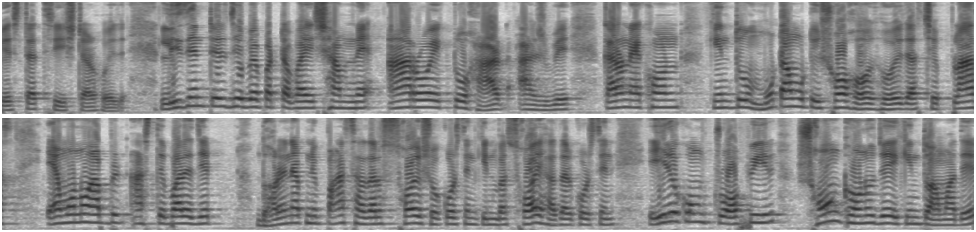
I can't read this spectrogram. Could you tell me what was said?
বেসটা থ্রি স্টার হয়ে যায়। লিজেন্টের যে ব্যাপারটা ভাই, সামনে আরও একটু হার্ড আসবে। কারণ এখন কিন্তু মোটামুটি সহজ হয়ে যাচ্ছে। প্লাস এমনও আপডেট আসতে পারে যে ধরেন আপনি পাঁচ হাজার ছয়শো করছেন কিংবা ছয় হাজার করছেন, এইরকম ট্রফির সংখ্যা অনুযায়ী কিন্তু আমাদের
